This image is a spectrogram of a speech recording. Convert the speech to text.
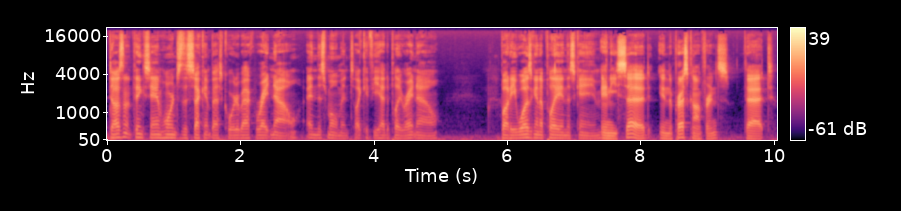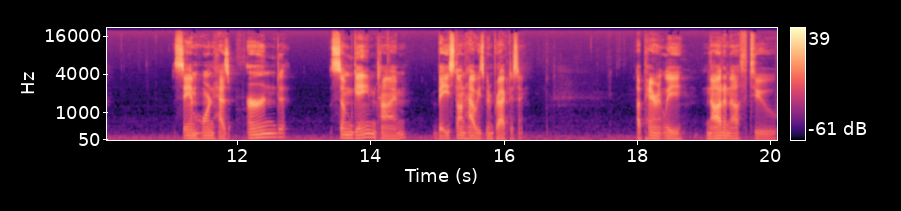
doesn't think Sam Horn's the second best quarterback right now in this moment. Like if he had to play right now, but he was going to play in this game. And he said in the press conference that Sam Horn has earned some game time based on how he's been practicing. Apparently, not enough to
